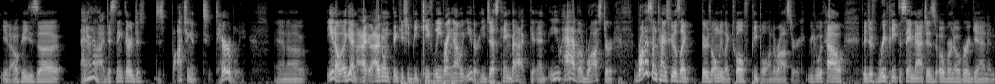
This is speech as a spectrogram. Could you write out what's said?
you know he's uh, I don't know. I just think they're just just botching it t- terribly, and uh, you know, again, I, I don't think you should beat Keith Lee right now either. He just came back, and you have a roster. Raw sometimes feels like there's only like 12 people on the roster with how they just repeat the same matches over and over again, and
